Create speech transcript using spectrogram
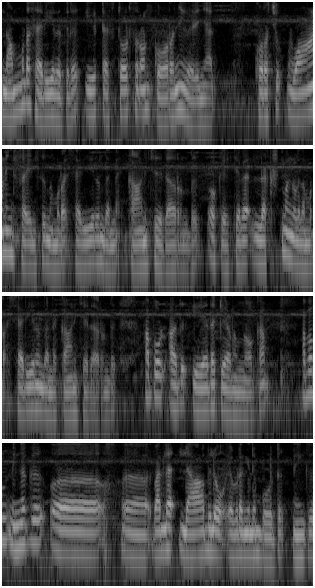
നമ്മുടെ ശരീരത്തിൽ ഈ ടെക്സ്റ്റോസ്റ്ററോൺ കുറഞ്ഞു കഴിഞ്ഞാൽ കുറച്ച് വാണിംഗ് സൈൻസ് നമ്മുടെ ശരീരം തന്നെ കാണിച്ചു തരാറുണ്ട്. ഓക്കെ ചില ലക്ഷണങ്ങൾ നമ്മുടെ ശരീരം തന്നെ കാണിച്ചു തരാറുണ്ട്. അപ്പോൾ അത് ഏതൊക്കെയാണെന്ന് നോക്കാം. അപ്പം നിങ്ങൾക്ക് വല്ല ലാബിലോ എവിടെയെങ്കിലും പോയിട്ട് നിങ്ങൾക്ക്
